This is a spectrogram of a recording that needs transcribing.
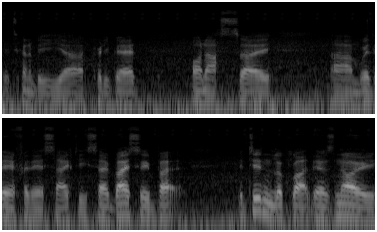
it's going to be uh, pretty bad on us. So we're there for their safety. So basically, but it didn't look like there was no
